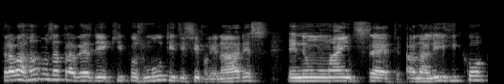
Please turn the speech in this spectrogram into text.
Trabalhamos através de equipos multidisciplinares em um mindset analítico,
